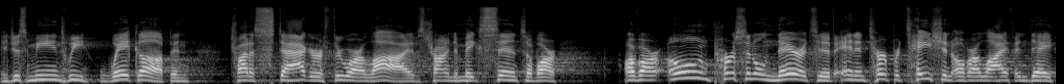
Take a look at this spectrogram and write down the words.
It just means we wake up and try to stagger through our lives trying to make sense of our of our own personal narrative and interpretation of our life and day,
